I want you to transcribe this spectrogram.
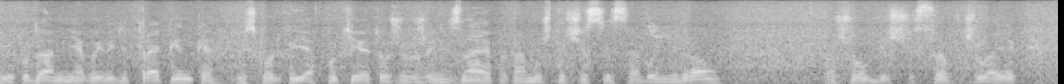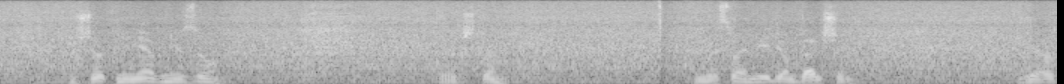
И куда меня выведет тропинка, и сколько я в пути, я тоже уже не знаю, потому что часы с собой не брал. Пошел без часов. Человек ждет меня внизу. Так что мы с вами идем дальше. Я вот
